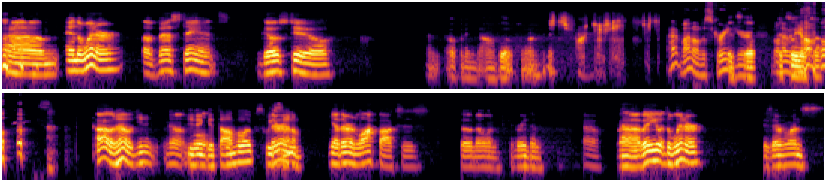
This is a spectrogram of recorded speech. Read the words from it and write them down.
um, and the winner of Best Dance goes to. I'm opening the envelope. Hold on. I have mine on the screen It's here. a- I don't have any little envelopes. Oh no, you didn't. No, You well, didn't get the envelopes? We sent in- them. Yeah, they're in lock boxes, so no one can read them. Oh, Uh, but anyway, the winner, because everyone's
